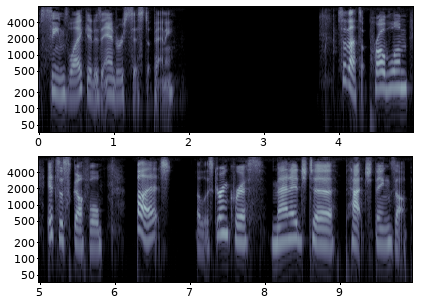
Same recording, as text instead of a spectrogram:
seems like it is Andrew's sister Penny. So that's a problem. It's a scuffle. But Aliska and Chris managed to patch things up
